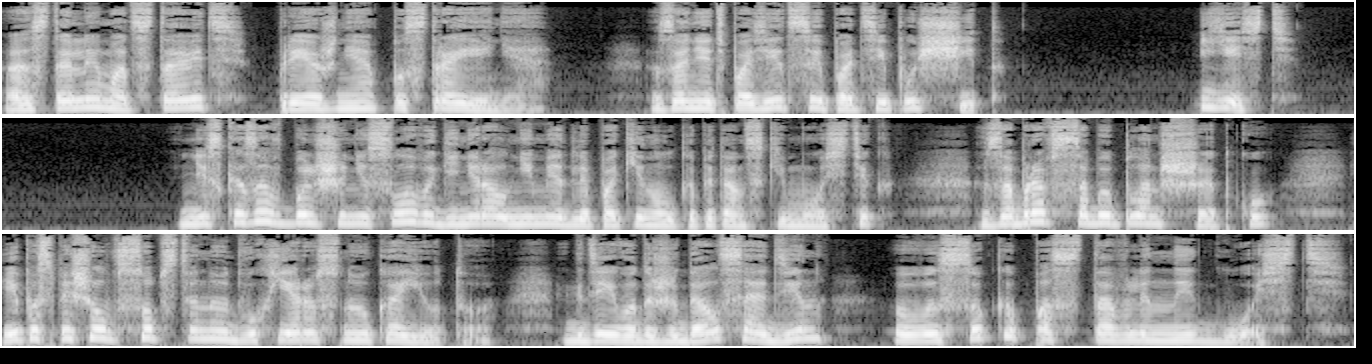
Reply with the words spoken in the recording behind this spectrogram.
Остальным отставить прежнее построение. Занять позиции по типу щит. Есть. Не сказав больше ни слова, генерал немедля покинул капитанский мостик, забрав с собой планшетку, и поспешил в собственную двухъярусную каюту, где его дожидался один высокопоставленный гость.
